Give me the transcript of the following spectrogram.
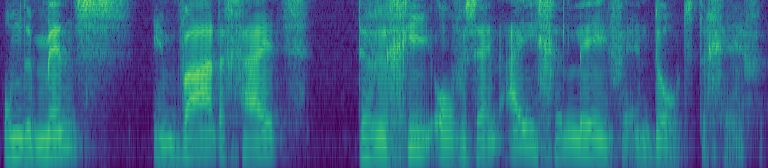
om de mens in waardigheid de regie over zijn eigen leven en dood te geven.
